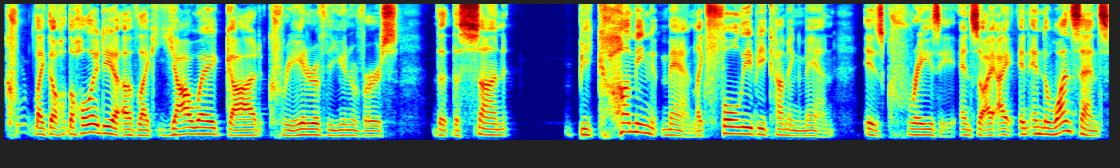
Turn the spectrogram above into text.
cr- like the the whole idea of like Yahweh, God, creator of the universe, the the Son becoming man, like fully becoming man, is crazy. And so I, I in in the one sense.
